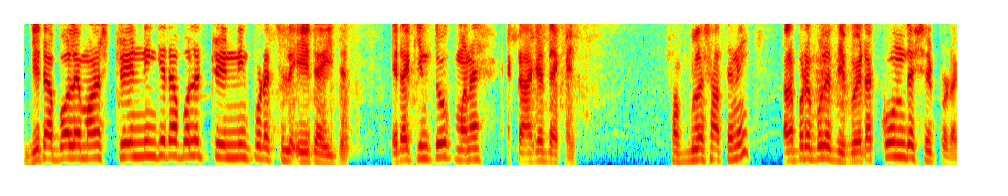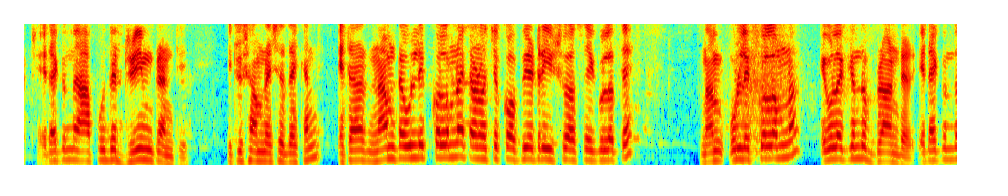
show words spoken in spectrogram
যেটা বলে মানুষ ট্রেন্ডিং যেটা বলে ট্রেন্ডিং প্রোডাক্ট ছিল এইটা ঈদের। এটা কিন্তু মানে একটা আগে দেখাই। সবগুলো সাথে নেই। তারপরে বলে দিব, এটা কোন দেশের প্রোডাক্ট এটা কিন্তু আপুদের ড্রিম কান্ট্রি একটু সামনে এসে দেখেন, এটার নামটা উল্লেখ করলাম না, কারণ হচ্ছে কপিরাইটের ইস্যু আছে এগুলাতে। নাম উল্লেখ করলাম না, এগুলো কিন্তু ব্র্যান্ডের এটা কিন্তু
